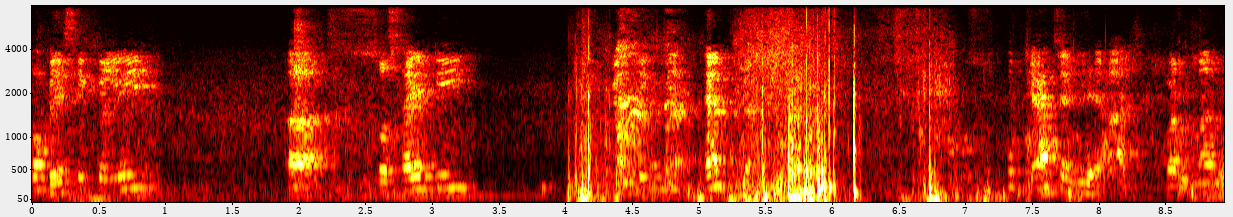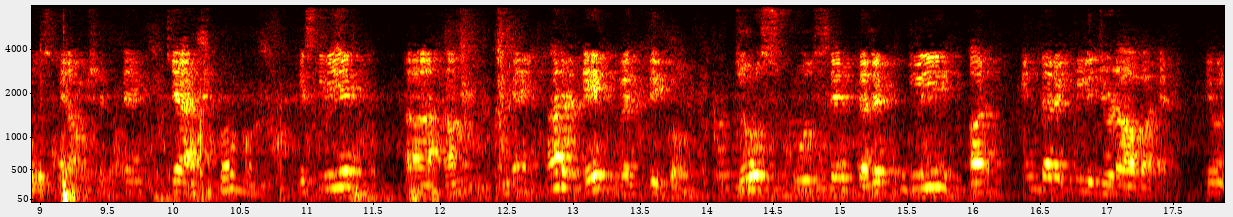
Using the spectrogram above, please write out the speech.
वो बेसिकली सोसाइटी बिल्डिंग में हेल्प करती है। उसको क्या चाहिए आज? वर्तमान में उसकी आवश्यकताएँ क्या है? इसलिए हम, हमें हर एक व्यक्ति को, जो स्कूल से डायरेक्टली और इनडायरेक्टली जुड़ा हुआ है इवन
